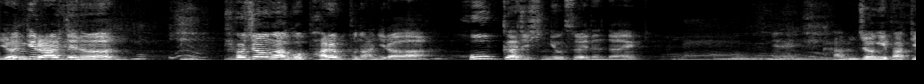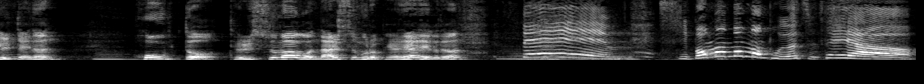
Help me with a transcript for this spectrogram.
연기를 할 때는 표정하고 발음뿐 아니라 호흡까지 신경 써야 된다. 예, 감정이 바뀔 때는 호흡도 들숨하고 날숨으로 변해야 되거든. 쌤, 시범 한 번만 보여주세요.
